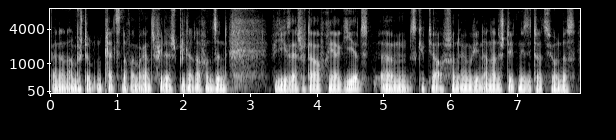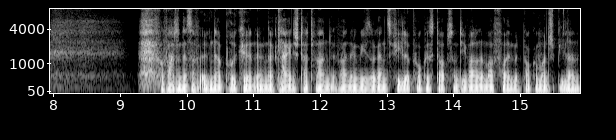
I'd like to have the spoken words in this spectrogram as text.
Wenn dann an bestimmten Plätzen auf einmal ganz viele Spieler davon sind, wie die Gesellschaft darauf reagiert. Ähm, es gibt ja auch schon irgendwie in anderen Städten die Situation, dass wo war denn das auf irgendeiner Brücke in irgendeiner Kleinstadt waren, waren irgendwie so ganz viele Pokestops und die waren dann immer voll mit Pokémon-Spielern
